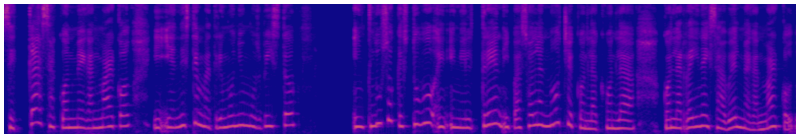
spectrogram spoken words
se casa con Meghan Markle y, en este matrimonio hemos visto incluso que estuvo en, el tren y pasó la noche con la, con la, con la reina Isabel, Meghan Markle.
